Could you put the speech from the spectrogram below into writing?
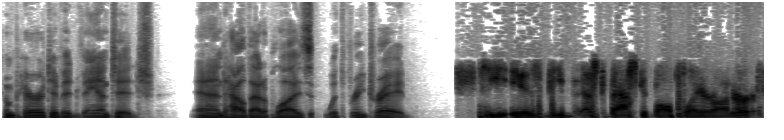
comparative advantage and how that applies with free trade. He is the best basketball player on earth.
